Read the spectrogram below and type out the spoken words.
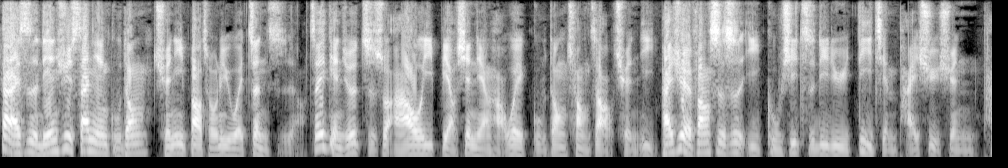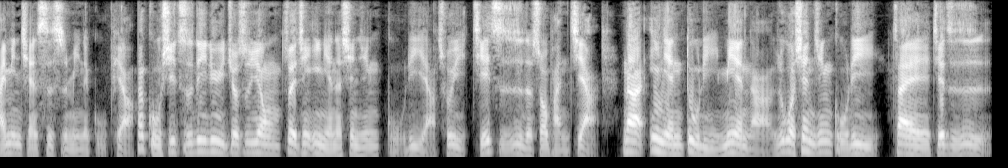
再来是连续三年股东权益报酬率为正值啊，这一点就是指说 ROE 表现良好，为股东创造权益。排序的方式是以股息值利率递减排序，选排名前四十名的股票。那股息值利率就是用最近一年的现金股利啊，除以截止日的收盘价，那一一年度里面啊，如果现金股利在截止日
